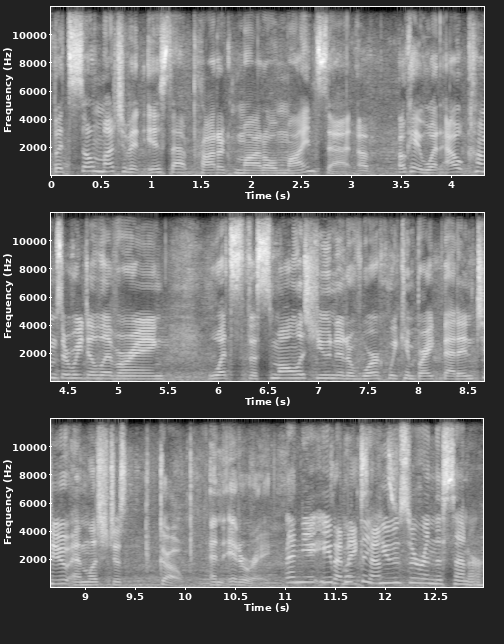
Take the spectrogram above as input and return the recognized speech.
But so much of it is that product model mindset of, okay, what outcomes are we delivering? What's the smallest unit of work we can break that into? And let's just go and iterate. And you, you put the sense? user in the center.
